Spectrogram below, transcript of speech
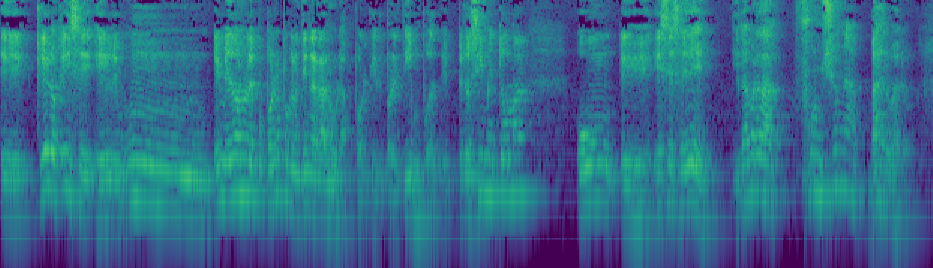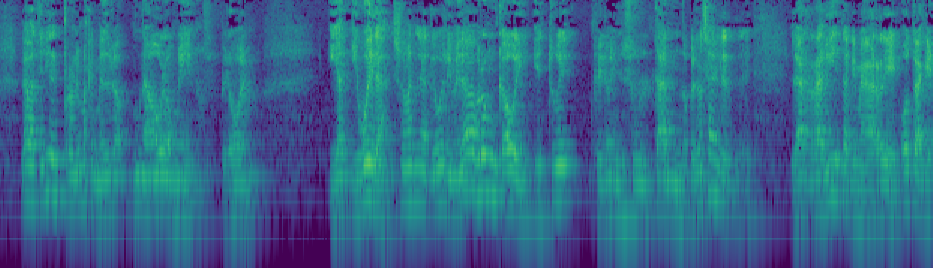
eh, ¿qué es lo que hice? Eh, un M2 no le puedo poner porque no tiene ranura, porque, por el tiempo de tiempo, pero sí me toma un SSD y la verdad funciona bárbaro. La batería, el problema es que me dura una hora o menos, pero bueno. Y, y vuela, es una máquina que vuela. Y me daba bronca hoy, estuve, pero insultando, pero no saben la rabieta que me agarré. Otra que.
